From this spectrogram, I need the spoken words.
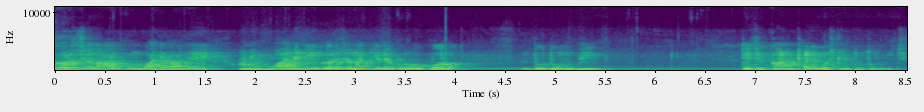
गर्जना ऐकून बाहेर आले आणि वालीने गर्जना केल्याबरोबर दुदुंबी त्याची कांठाळी बसली दुदुंबीची.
